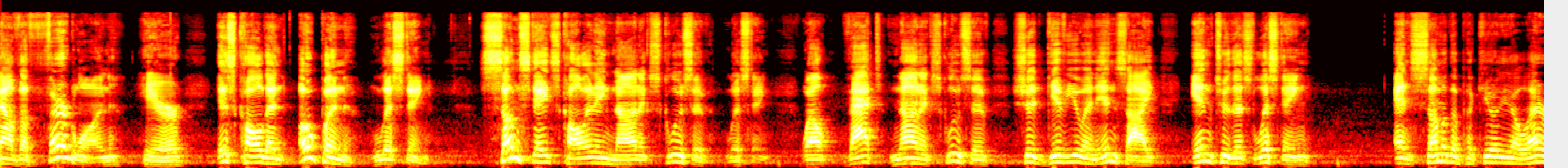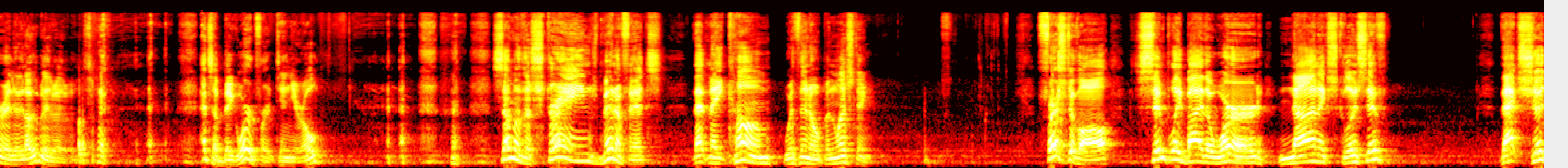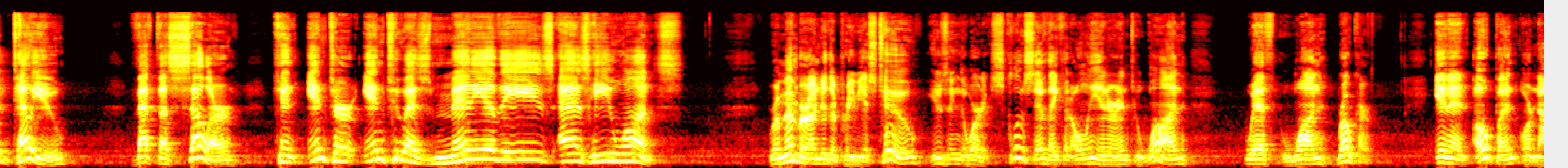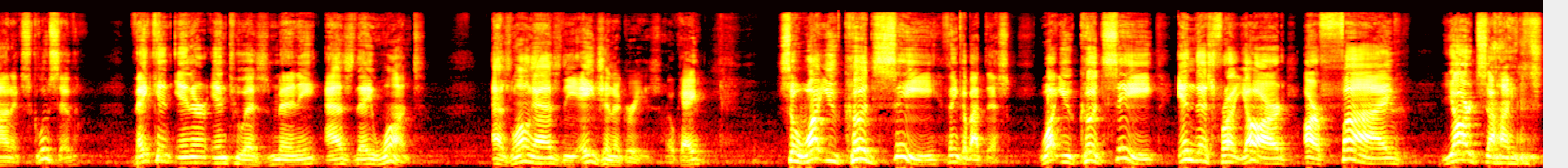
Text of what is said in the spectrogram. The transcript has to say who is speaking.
Speaker 1: Now, the third one here is called an open listing. Some states call it a non exclusive listing. Well, that non exclusive should give you an insight into this listing and some of the peculiarities. That's a big word for a 10 year old. some of the strange benefits that may come with an open listing. First of all, simply by the word non exclusive, that should tell you that the seller can enter into as many of these as he wants. Remember, under the previous two, using the word exclusive, they could only enter into one with one broker. In an open or non exclusive, they can enter into as many as they want, as long as the agent agrees, okay? So, what you could see, think about this. What you could see in this front yard are five yard signs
